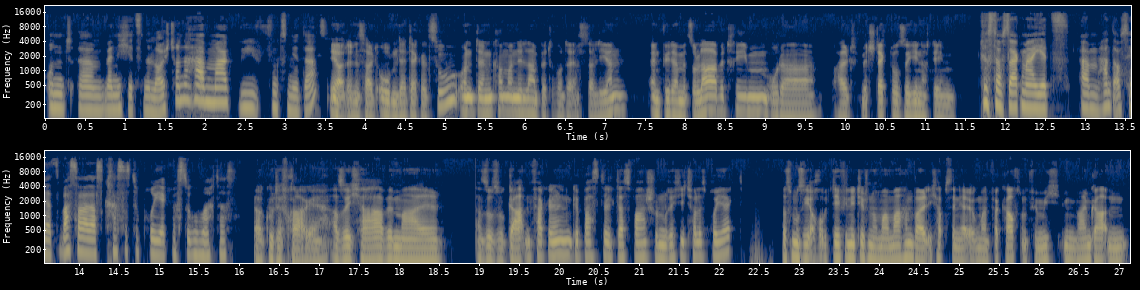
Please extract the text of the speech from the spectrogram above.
Und ähm, wenn ich jetzt eine Leuchttonne haben mag, wie funktioniert das? Ja, dann ist halt oben der Deckel zu und dann kann man eine Lampe drunter installieren. Entweder mit Solar betrieben oder halt mit Steckdose, je nachdem. Christoph, sag mal jetzt ähm, Hand aufs Herz, was war das krasseste Projekt, was du gemacht hast? Ja, gute Frage. Also ich habe mal also so Gartenfackeln gebastelt. Das war schon ein richtig tolles Projekt. Das muss ich auch definitiv nochmal machen, weil ich habe es dann ja irgendwann verkauft und für mich in meinem Garten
